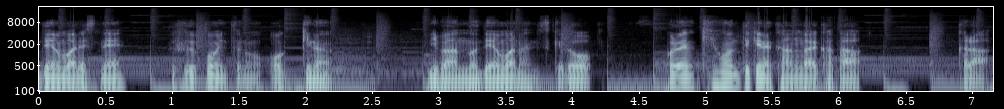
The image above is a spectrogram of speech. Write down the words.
電話ですね。工夫ポイントの大きな2番の電話なんですけど、これ基本的な考え方から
